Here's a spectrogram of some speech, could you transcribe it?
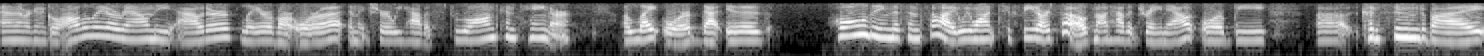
And then we're going to go all the way around the outer layer of our aura and make sure we have a strong container, a light orb that is holding this inside. We want to feed ourselves, not have it drain out or be uh, consumed by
